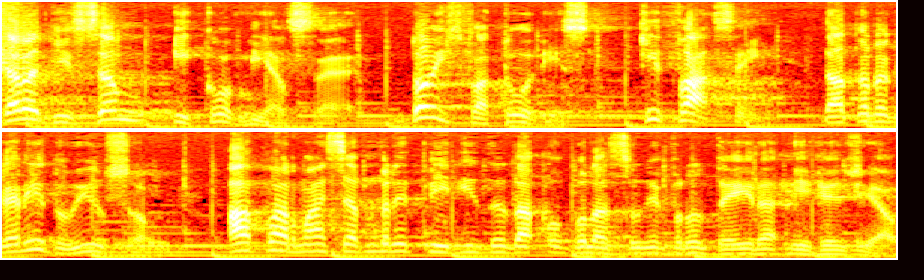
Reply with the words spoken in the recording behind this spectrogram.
Tradição e confiança. Dois fatores que fazem da Drogaria do Wilson a farmácia preferida da população de fronteira e região.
